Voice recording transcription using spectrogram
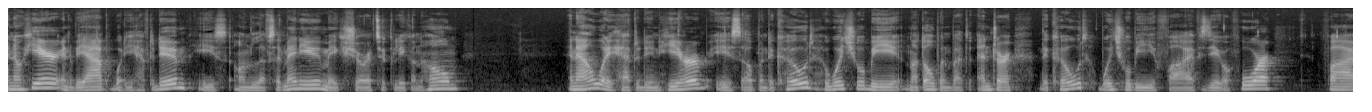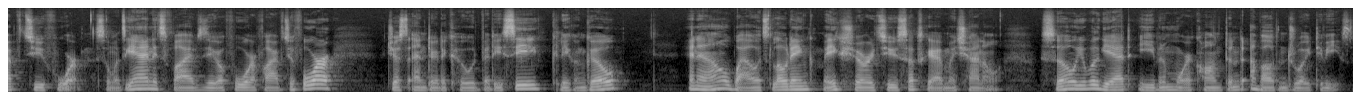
And now here in the app, what you have to do is on the left side menu, make sure to click on home. And now what you have to do in here is open the code, which will be, not open, but enter the code, which will be 504524. So once again, it's 504524. Just enter the code that you see, click on go. And now while it's loading, make sure to subscribe my channel, so you will get even more content about Android TVs.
